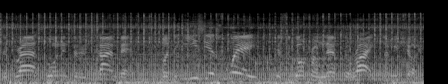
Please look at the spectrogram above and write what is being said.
the grass going into the time bed. But the easiest way is to go from left to right. Let me show you.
